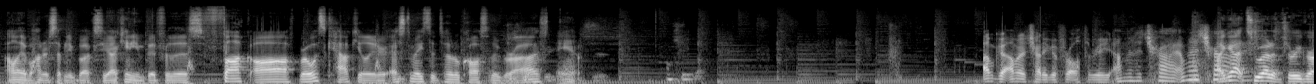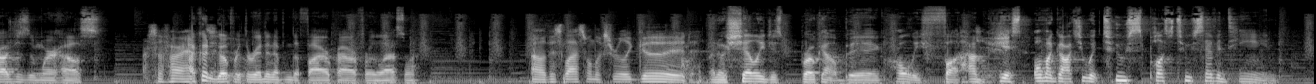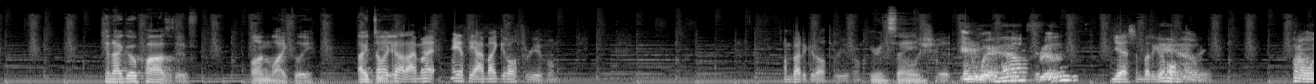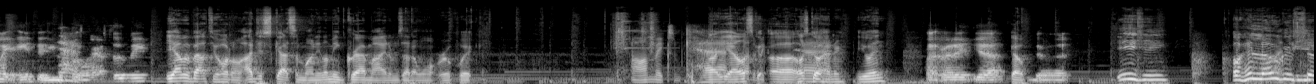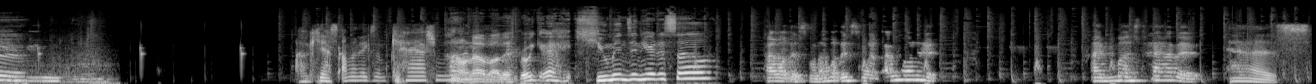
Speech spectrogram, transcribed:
I only have 170 bucks here. I can't even bid for this. Fuck off, bro. What's calculator? Estimates the total cost of the garage. Damn. I'm, go- I'm gonna try to go for all three. I'm gonna try. I'm gonna try. I got two out of three garages in warehouse. So far, I, I couldn't go for three. I didn't have the firepower for the last one. Oh, this last one looks really good. I know Shelly just broke out big. Holy fuck. Fuck I'm you. pissed. Oh my god, she went two plus 217. Can I go positive? Unlikely. I did. Oh my god, I might, Anthony, I might get all three of them. I'm about to get all three of them. You're insane. Holy shit. In warehouse, really? Yes, I'm about to get Damn. all three. Hold on, wait, Anthony, you Yes. want to warehouse with me? Yeah, I'm about to. Hold on. I just got some money. Let me grab my items that I want real quick. Oh, I'll make some Uh, cash. yeah, let's go. Uh, let's go. Henry. You in? Right, ready? Yeah. Go. Do it. Easy. Oh, hello, good sir. Oh yes, I'm gonna make some cash money. I don't know about this, bro. We got humans in here to sell? I want this one. I want this one. I want it. I must have it. Yes.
